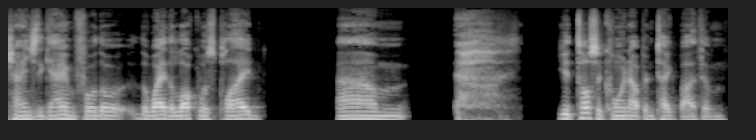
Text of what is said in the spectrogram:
Changed the game for the the way the lock was played. Um, you could toss a coin up and take both of them.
